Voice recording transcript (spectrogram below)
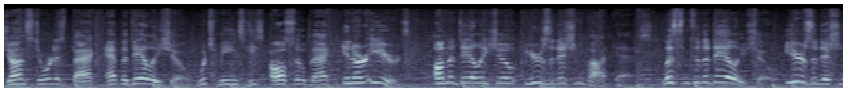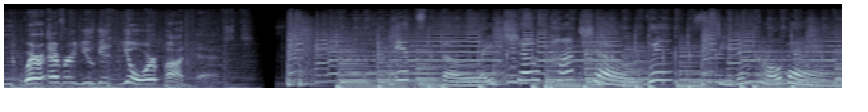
Jon Stewart is back at The Daily Show, which means he's also back in our ears on The Daily Show Ears Edition podcast. Listen to The Daily Show Ears Edition wherever you get your podcasts. It's the Late Show Pod Show with Stephen Colbert.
